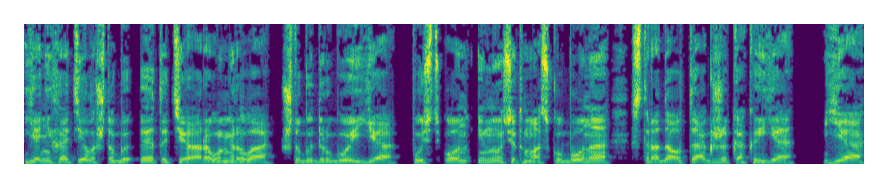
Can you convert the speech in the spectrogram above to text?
Я не хотел, чтобы эта Тиара умерла, чтобы другой я, пусть он и носит маску Бона, страдал так же, как и я. Я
